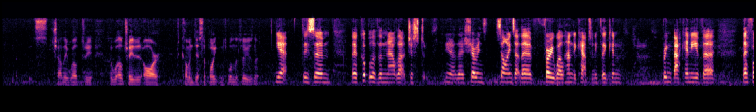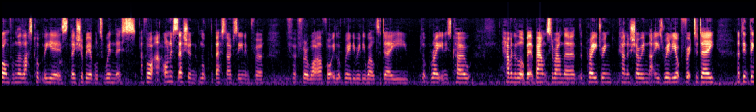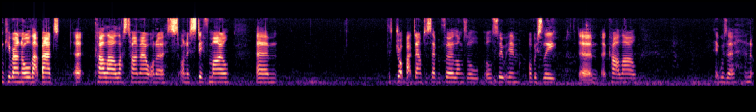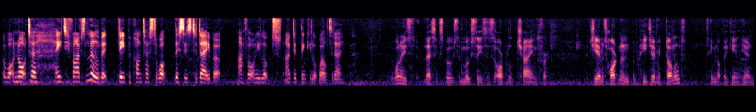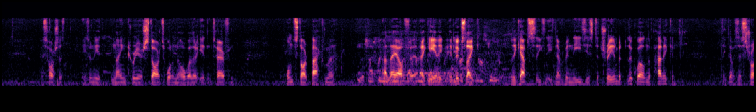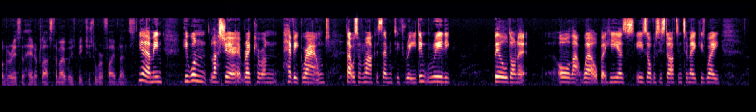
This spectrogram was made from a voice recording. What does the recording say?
Charlie well treated. The well treated are becoming disappointments, one or two, isn't it? Yeah, there's um, a couple of them now that just, you know, they're showing signs that they're very well handicapped, and if they can bring back any of their their form from the last couple of years, they should be able to win this. I thought uh, on a session looked the best I've seen him for, for for a while. I thought he looked really really well today. He looked great in his coat, having a little bit of bounce around the the parade ring, kind of showing that he's really up for it today. I didn't think he ran all that bad at Carlisle last time out on a on a stiff mile. Um, the drop back down to seven furlongs will, will suit him. Obviously, um, at Carlisle, it was a, a what a 0 to 85. It's a little bit deeper contest to what this is today, but I thought he looked. I did think he looked well today. The one who's less exposed to most of these is Orbital Chime for James Horton and PJ McDonald, teaming up again here. And this horse is he's only had nine career starts, one and all, whether eight and turf, and one start back from a, a layoff. Uh, again, it, it looks like the gaps, he's, he's never been the easiest to train, but look well in the paddock. And I think that was a stronger race than Haydock last time out, where he's beat just over five lengths. Yeah, I mean, he won last year at Redcar on heavy ground. That was a mark of 73. He didn't really build on it all that well, but he has he's obviously starting to make his way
